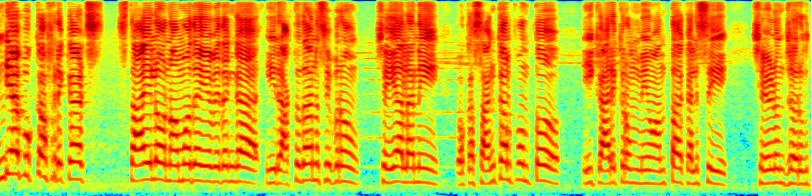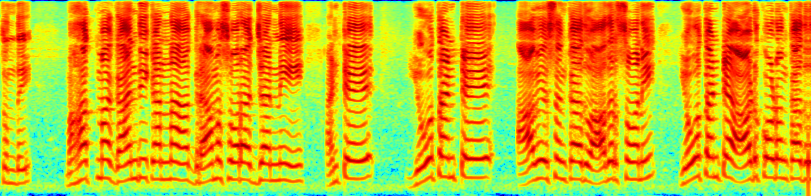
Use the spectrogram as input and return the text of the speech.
ఇండియా బుక్ ఆఫ్ రికార్డ్స్ స్థాయిలో నమోదయ్యే విధంగా ఈ రక్తదాన శిబిరం చేయాలని ఒక సంకల్పంతో ఈ కార్యక్రమం మేమంతా కలిసి చేయడం జరుగుతుంది. మహాత్మా గాంధీ కన్నా గ్రామ స్వరాజ్యాన్ని అంటే యువత అంటే ఆవేశం కాదు ఆదర్శం అని యువత అంటే ఆడుకోవడం కాదు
